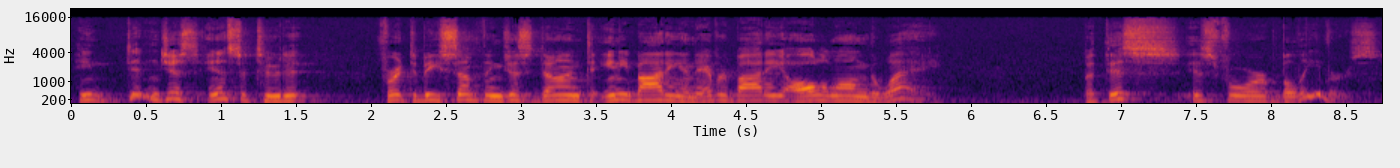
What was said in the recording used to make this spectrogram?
he didn't just institute it for it to be something just done to anybody and everybody all along the way. But this is for believers.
